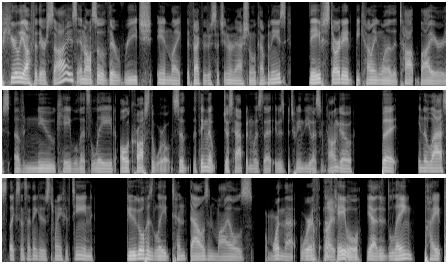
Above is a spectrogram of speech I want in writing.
purely off of their size and also their reach in like the fact that they're such international companies they've started becoming one of the top buyers of new cable that's laid all across the world so the thing that just happened was that it was between the US and Congo but in the last like since I think it was 2015 Google has laid 10,000 miles or more than that worth of, pipe. cable yeah they're laying pipe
